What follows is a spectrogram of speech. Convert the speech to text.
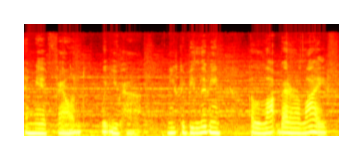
and may have found what you have. You could be living a lot better life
